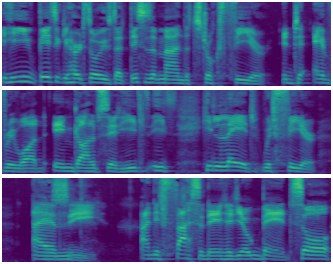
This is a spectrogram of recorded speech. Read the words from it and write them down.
he basically heard stories that this is a man that struck fear into everyone in Gotham City. He, he's, he led with fear. Um, See. And it fascinated young Bane. So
